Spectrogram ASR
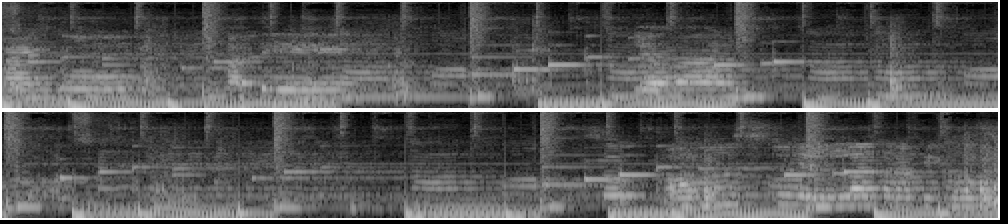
ಮ್ಯಾಂಗೋ ಮತ್ತೆ ಲೆಮನ್ ಸೊ ಆಲ್ಮೋಸ್ಟ್ ಎಲ್ಲ ತರ ಪಿಕಲ್ಸ್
